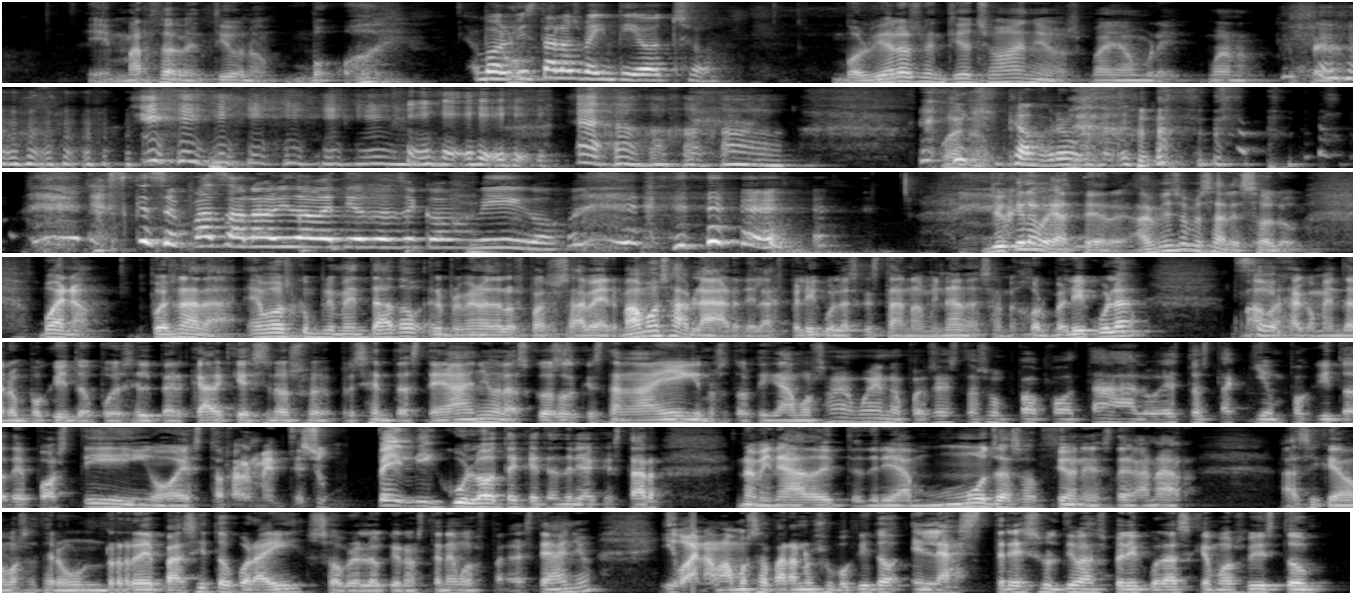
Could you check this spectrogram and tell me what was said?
En marzo del 21. Bo- ¡Uy! Volviste a los 28. Volví a los 28 años. Vaya hombre. Bueno, qué pena. Bueno, Cabrón. es que se pasa la vida metiéndose conmigo. ¿yo qué le voy a hacer? A mí eso me sale solo. Bueno, pues nada, hemos cumplimentado el primero de los pasos. A ver, vamos a hablar de las películas que están nominadas a Mejor Película. Vamos Sí. a comentar un poquito, pues, el percal que se nos presenta este año, las cosas que están ahí, que nosotros digamos, ah, bueno, pues esto es un poco tal, o esto está aquí un poquito de postín, o esto realmente es un peliculote que tendría que estar nominado y tendría muchas opciones de ganar. Así que vamos a hacer un repasito por ahí sobre lo que nos tenemos para este año. Y bueno, vamos a pararnos un poquito en las tres últimas películas que hemos visto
